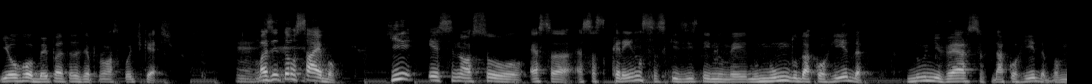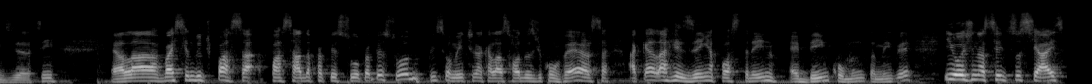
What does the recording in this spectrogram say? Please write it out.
e eu roubei para trazer para o nosso podcast. Uhum. Mas então saibam que esse nosso, essa, essas crenças que existem no meio, no mundo da corrida, no universo da corrida, vamos dizer assim, ela vai sendo de passada para pessoa para pessoa, principalmente naquelas rodas de conversa, aquela resenha pós-treino é bem comum também ver. E hoje nas redes sociais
